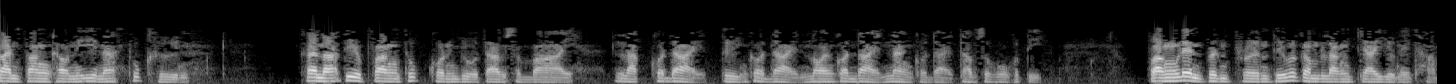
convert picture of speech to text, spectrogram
การฟังคราวนี้นะ ทุกคืน ขณะที่ฟังทุกคนอยู่ตามสบาย หลับก็ได้ ตื่นก็ได้ นอนก็ได้ นั่งก็ได้ ตามสปกติ ฟังเล่นเพลินๆถือว่ากำลังใจอยู่ในธรรม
